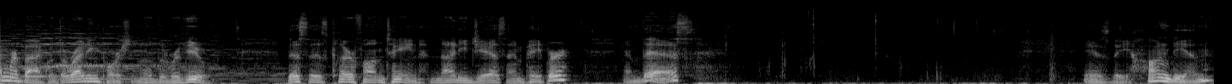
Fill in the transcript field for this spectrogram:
And we're back with the writing portion of the review. This is Clairefontaine 90 GSM paper, and this is the Hongdian.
